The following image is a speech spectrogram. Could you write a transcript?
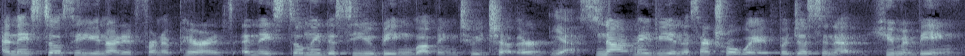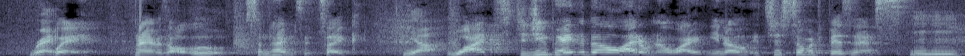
and they still see a united front of parents, and they still need to see you being loving to each other. Yes. Not maybe in a sexual way, but just in a human being Right. way. And I was all, ooh. Sometimes it's like Yeah. What? Did you pay the bill? I don't know why. You know, it's just so much business. Mm-hmm.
